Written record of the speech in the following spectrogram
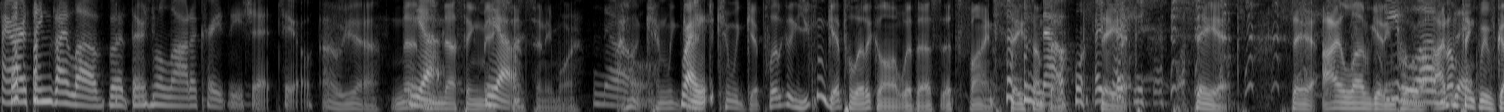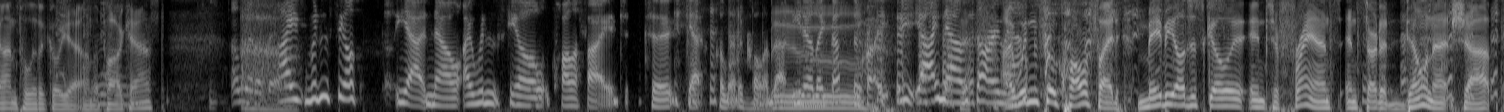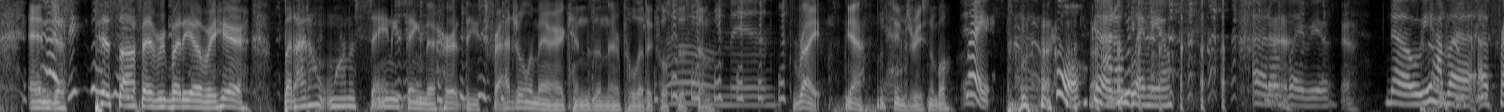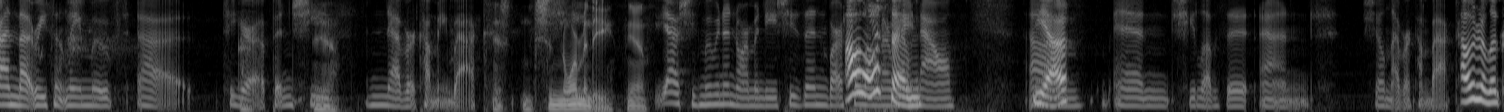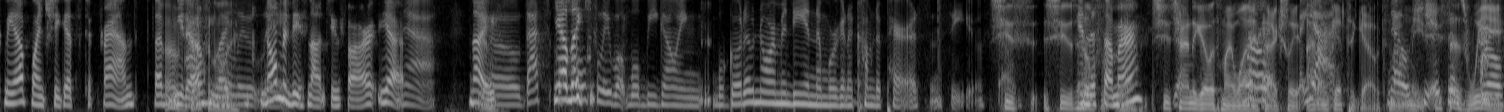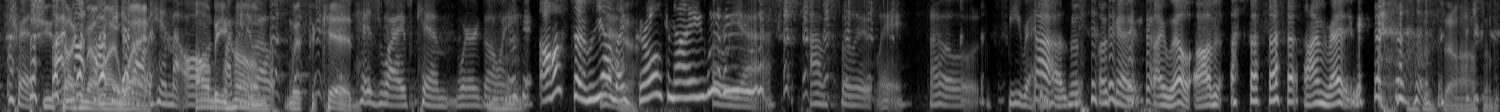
there are things I love, but there's a lot of crazy shit too. Oh yeah. No, Yeah. nothing makes Yeah. sense anymore. No. can we get, Right. can we get political? You can get political with us. That's fine. Say something. No, Say don't it. Say it. say it. I love getting He political. I don't it. think we've gotten political yet on the podcast. A little bit. I wouldn't feel. Yeah, no, I wouldn't feel qualified to get political about. You know, like that's the. Boo. Yeah, I know. Sorry, man. I wouldn't feel qualified. Maybe I'll just go into France and start a donut shop and just piss off everybody over here. But I don't want to say anything to hurt these fragile Americans and their political oh, system. Oh man. Right. Yeah, that seems reasonable. Right. It's- Cool. Good. I don't blame you. I don't blame you. No, we have a, a friend that recently moved uh, to Europe and she's never coming back. It's, it's Normandy. Yeah. Yeah, she's moving to Normandy. She's in Barcelona right awesome. now. Yeah. Um, And she loves it and she'll never come back. Tell her to look me up when she gets to France. That, Oh, you know, definitely. like Normandy's not too far. Yeah. Yeah. Nice. So that's Yeah, like- hopefully what we'll be going. We'll go to Normandy and then we're going to come to Paris and see you. So. She's she's In the summer? yeah. She's trying to go with my wife. Well, actually, I don't get to go. It's No, not me. he- she says we. trip. She's I'm talking about my about wife. him at all. I'll I'm be home about with the kids. his wife Kim. We're going. Okay, Awesome. Yeah, Yeah. like girls' night. Oh yeah, absolutely. So be ready. Yeah, okay, I will. I'm, I'm ready. this is so awesome.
